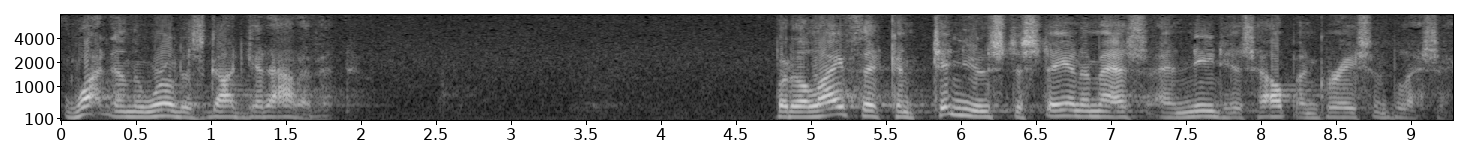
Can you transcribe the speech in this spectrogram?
what in the world does God get out of it? But a life that continues to stay in a mess and need his help and grace and blessing.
